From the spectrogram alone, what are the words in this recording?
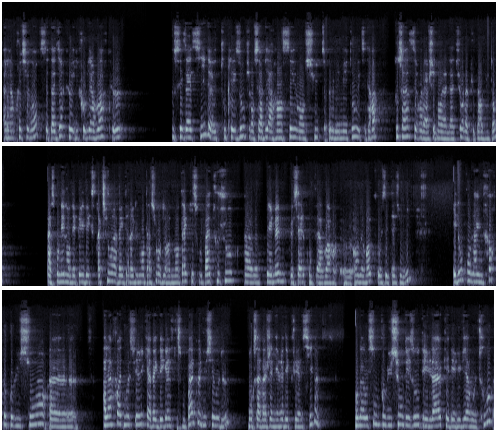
elle est impressionnante. C'est-à-dire qu'il faut bien voir que tous ces acides, toutes les eaux qui ont servi à rincer ensuite les métaux, etc., tout ça, c'est relâché dans la nature la plupart du temps parce qu'on est dans des pays d'extraction avec des réglementations environnementales qui ne sont pas toujours euh, les mêmes que celles qu'on peut avoir euh, en Europe ou aux États-Unis. Et donc, on a une forte pollution euh, à la fois atmosphérique avec des gaz qui ne sont pas que du CO2, donc ça va générer des pluies acides. On a aussi une pollution des eaux des lacs et des rivières autour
